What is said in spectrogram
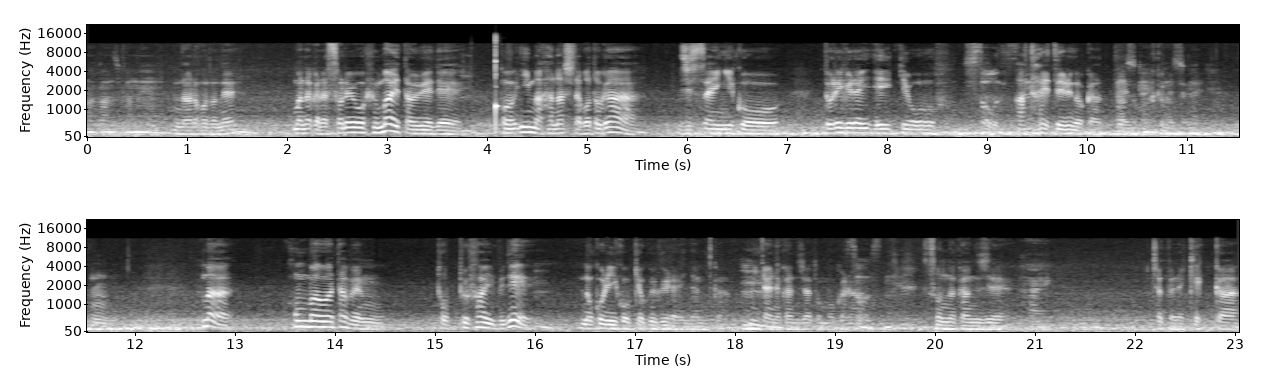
んな感じじかね。なるほどね、まあだからそれを踏まえた上で、こう今話したことが実際にこうどれぐらい影響をね。与えているのかっていうのも含めてね。うん。まあ本番は多分トップ5でうん。残り5曲ぐらいなんかん。みたいな感じだと思うから、そうですね。そんな感じではい。ちょっとね結果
